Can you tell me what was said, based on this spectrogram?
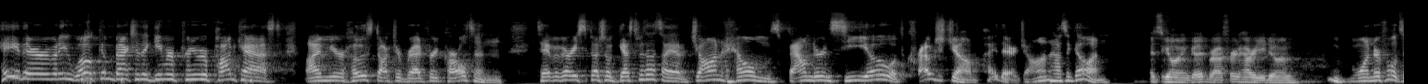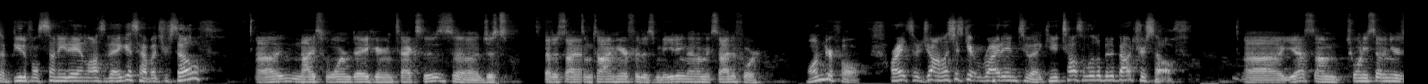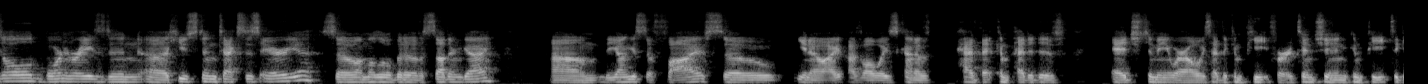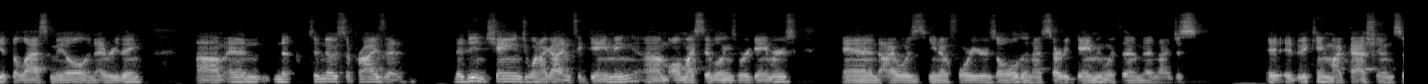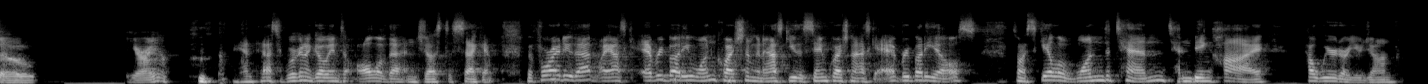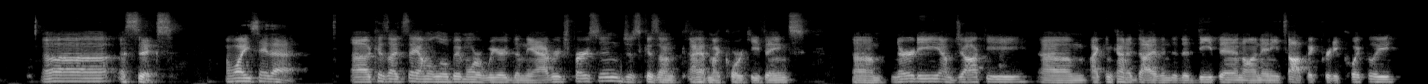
Hey there, everybody. Welcome back to the Gamerpreneur podcast. I'm your host, Dr. Bradford Carlton. Today, I have a very special guest with us. I have John Helms, founder and CEO of Crouch Jump. Hi there, John. How's it going? It's going good, Bradford. How are you doing? Wonderful. It's a beautiful sunny day in Las Vegas. How about yourself? Uh, nice warm day here in Texas. Uh, just set aside some time here for this meeting that I'm excited for. Wonderful. All right, so John, let's just get right into it. Can you tell us a little bit about yourself? Uh, yes, I'm 27 years old, born and raised in uh, Houston, Texas area. So I'm a little bit of a Southern guy. Um, the youngest of five. So, you know, I, I've always kind of had that competitive edge to me where I always had to compete for attention, compete to get the last meal and everything. Um, and to no surprise that that didn't change when I got into gaming. Um, all my siblings were gamers and I was, you know, four years old and I started gaming with them and I just, it, it became my passion. So here I am. Fantastic. We're going to go into all of that in just a second. Before I do that, I ask everybody one question. I'm going to ask you the same question I ask everybody else. So on a scale of one to 10, 10 being high, how weird are you, John? Uh, a six. And why do you say that? Because uh, I'd say I'm a little bit more weird than the average person, just because I'm I have my quirky things. Um, nerdy, I'm jockey. Um, I can kind of dive into the deep end on any topic pretty quickly.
